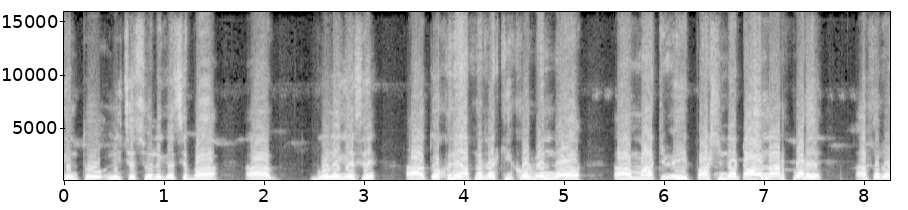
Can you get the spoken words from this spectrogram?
কিন্তু নিচে চলে গেছে বা গলে গেছে। তখনই আপনারা কি করবেন মাটি, এই পাশনিটা টানার পরে আপনারা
